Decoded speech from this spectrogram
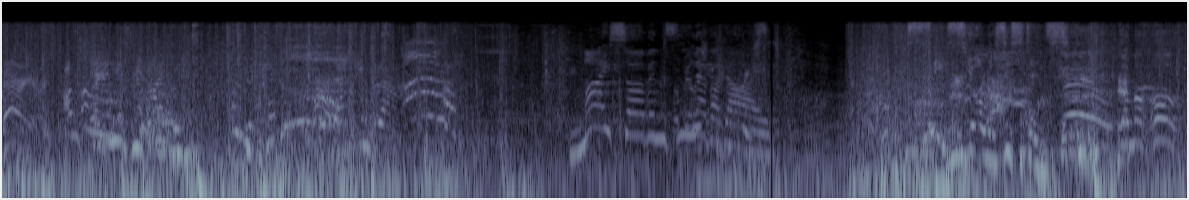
Barrier is unstable. resistance. The Mahal!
